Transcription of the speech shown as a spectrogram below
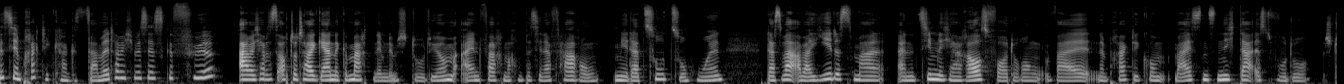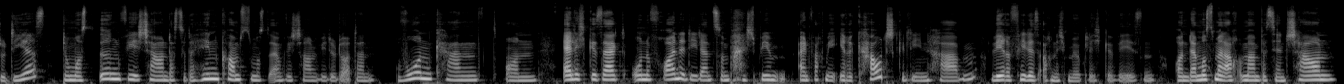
bisschen Praktika gesammelt, habe ich ein bisschen das Gefühl. Aber ich habe es auch total gerne gemacht neben dem Studium, einfach noch ein bisschen Erfahrung mir dazu zu holen. Das war aber jedes Mal eine ziemliche Herausforderung, weil ein Praktikum meistens nicht da ist, wo du studierst. Du musst irgendwie schauen, dass du da hinkommst, du musst irgendwie schauen, wie du dort dann wohnen kannst. Und ehrlich gesagt, ohne Freunde, die dann zum Beispiel einfach mir ihre Couch geliehen haben, wäre vieles auch nicht möglich gewesen. Und da muss man auch immer ein bisschen schauen,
